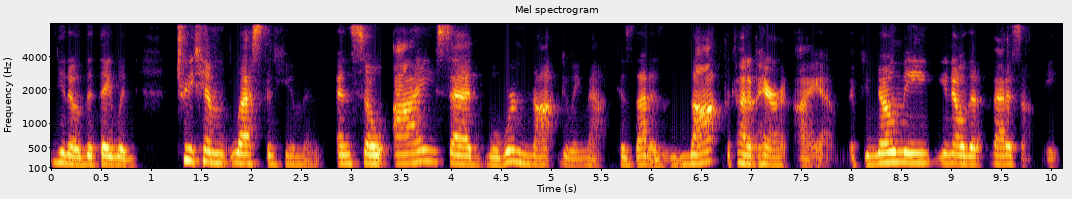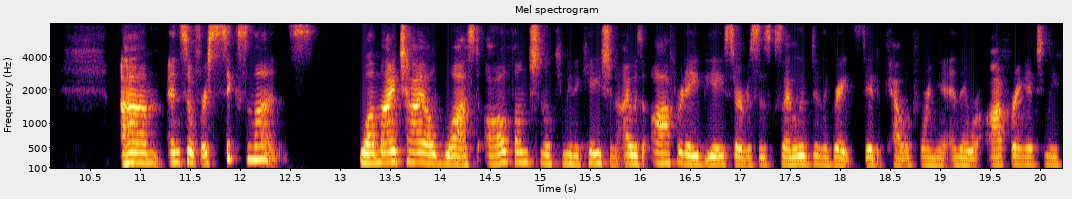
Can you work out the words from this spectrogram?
you know, that they would treat him less than human. And so I said, well, we're not doing that because that is not the kind of parent I am. If you know me, you know that that is not me. Um, and so for six months, while my child lost all functional communication, I was offered ABA services because I lived in the great state of California and they were offering it to me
